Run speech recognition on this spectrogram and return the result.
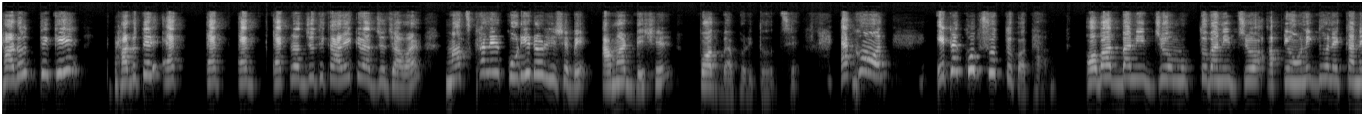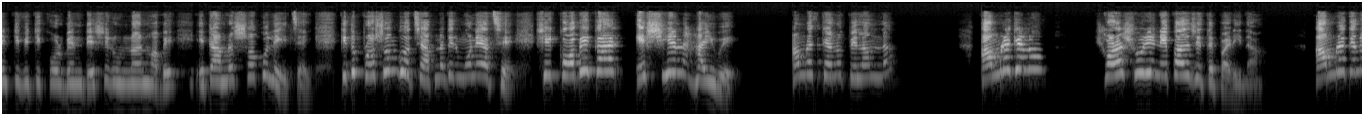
ভারত থেকে, ভারতের এক এক এক এক রাজ্য থেকে আরেক রাজ্য যাওয়ার মাঝখানের করিডোর হিসেবে আমার দেশের পথ ব্যবহৃত হচ্ছে। এখন এটা খুব সত্য কথা। অবাধ বাণিজ্য, মুক্ত বাণিজ্য, আপনি অনেক ধরনের কানেক্টিভিটি করবেন, দেশের উন্নয়ন হবে, এটা আমরা সকলেই চাই। কিন্তু প্রসঙ্গ হচ্ছে, আপনাদের মনে আছে সেই কবেকার এশিয়ান হাইওয়ে আমরা কেন পেলাম না? আমরা কেন সরাসরি নেপাল যেতে পারি না? আমরা কেন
